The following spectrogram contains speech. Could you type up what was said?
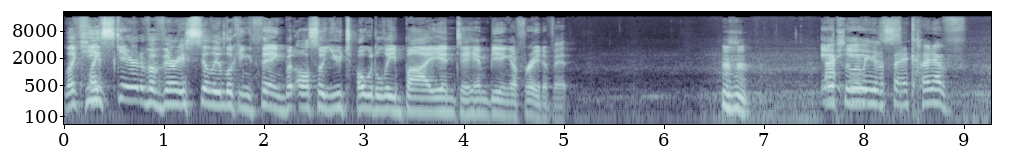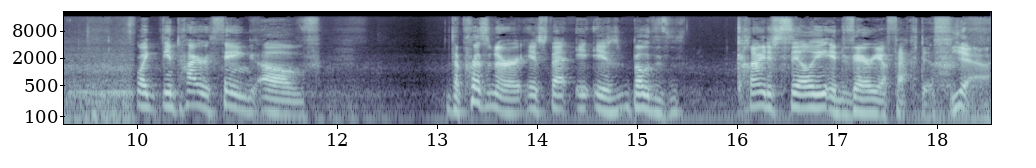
Like he's Like- scared of a very silly looking thing, but also you totally buy into him being afraid of it. It Actually, what were you gonna say? kind of like the entire thing of the prisoner is that it is both kind of silly and very effective. Yeah.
